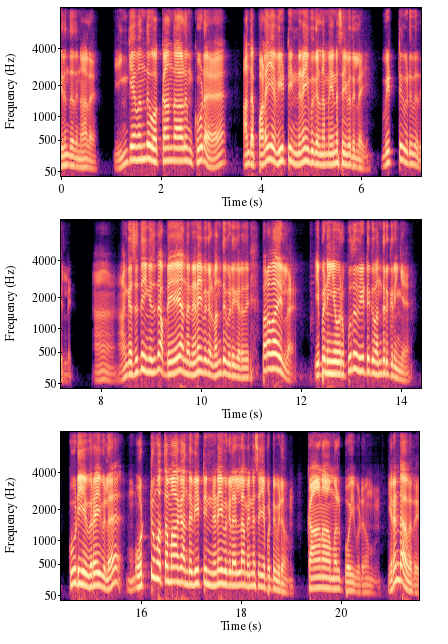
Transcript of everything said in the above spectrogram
இருந்ததுனால இங்கே வந்து உக்காந்தாலும் கூட அந்த பழைய வீட்டின் நினைவுகள் நம்ம என்ன செய்வதில்லை? விட்டு விடுவதில்லை. ஆ அங்கே சுற்றி இங்கே சுற்றி அப்படியே அந்த நினைவுகள் வந்து விடுகிறது. பரவாயில்லை. இப்போ நீங்கள் ஒரு புது வீட்டுக்கு வந்திருக்கிறீங்க. கூடிய விரைவில் ஒட்டுமொத்தமாக அந்த வீட்டின் நினைவுகள் எல்லாம் என்ன செய்யப்பட்டு விடும்? காணாமல் போய்விடும். இரண்டாவது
